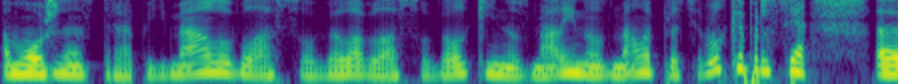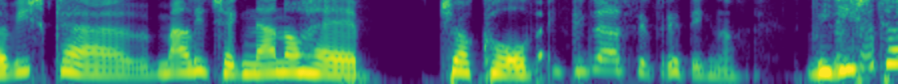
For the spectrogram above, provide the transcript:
A môže nás trápiť málo vlasov, veľa vlasov, veľký nos, malý nos, malé prsia, veľké prsia, eh, výška, maliček na nohe, čokoľvek. Zasi pri tých nohách. Vidíš to?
